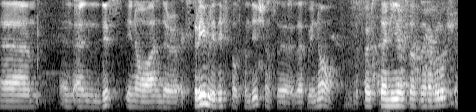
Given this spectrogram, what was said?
Um, and, and this, you know, under extremely difficult conditions uh, that we know, the first 10 years of the revolution.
